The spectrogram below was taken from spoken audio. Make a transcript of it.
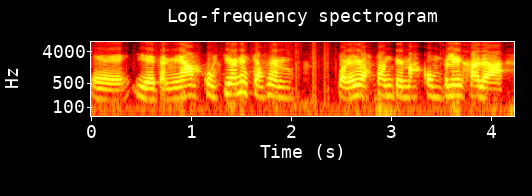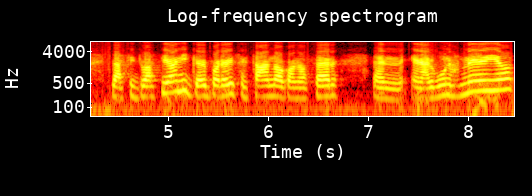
eh, y determinadas cuestiones que hacen por ahí bastante más compleja la, situación y que hoy por hoy se está dando a conocer en, algunos medios.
